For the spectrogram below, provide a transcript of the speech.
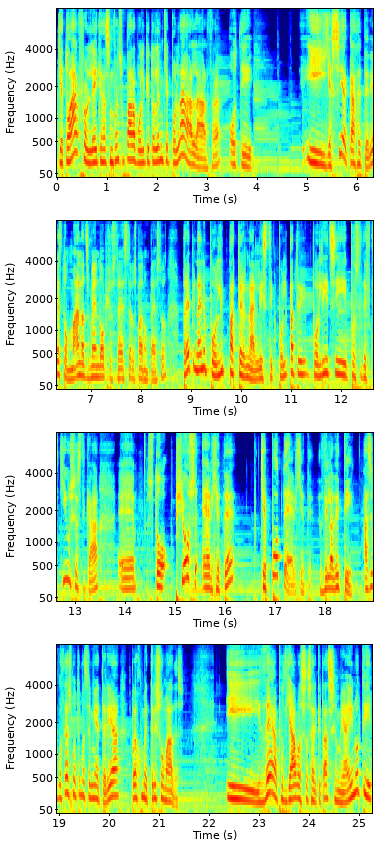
και το άρθρο λέει, και θα συμφωνήσω πάρα πολύ και το λένε και πολλά άλλα άρθρα, ότι η ηγεσία κάθε εταιρεία, το management, όποιος θες, τέλος πάντων πες το, πρέπει να είναι πολύ paternalistic, πολύ, πατρι, πολύ έτσι, προστατευτική ουσιαστικά ε, στο ποιος έρχεται και πότε έρχεται. Δηλαδή τι; Α υποθέσουμε ότι είμαστε μια εταιρεία που έχουμε τρεις ομάδες η ιδέα που διάβασα σε αρκετά σημεία είναι ότι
